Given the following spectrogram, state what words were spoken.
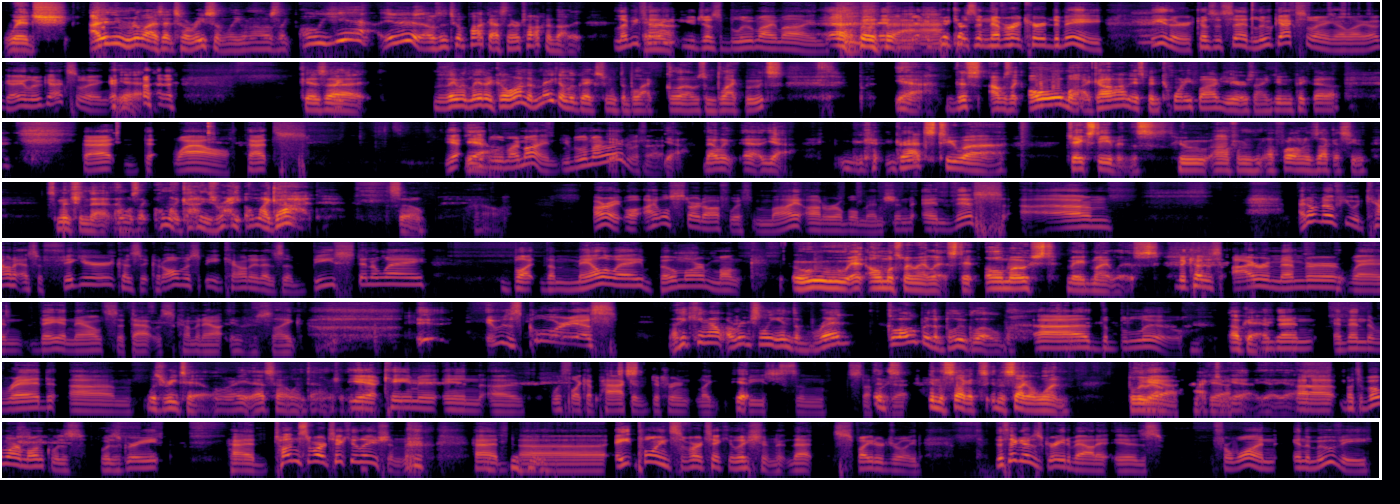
Which I didn't even realize that till recently when I was like, "Oh yeah, it is." I was into a podcast and they were talking about it. Let me tell Yeah. you, you just blew my mind. It- because it never occurred to me either. Because it said Luke X-wing. I'm like, okay, Luke X-wing. Yeah, because uh, they would later go on to make a Luke X Wing with the black gloves and black boots. But yeah, this I was like, "Oh my god!" It's been 25 years and I didn't pick that up. That, that wow, that's yeah, Yeah. You blew my mind. You blew my Yeah. mind with that. Yeah, that went. Uh, yeah, congrats to uh, Jake Stevens, who uh, from uh, Lauderdale Zuckus, who mentioned that. I was like, oh my god, he's right. Oh my god. So Wow. All right. Well, I will start off with my honorable mention, and this, um, I don't know if you would count it as a figure because it could almost be counted as a beast in a way. But the mail away B'omarr Monk, ooh, it almost made my list. It almost made my list. because I remember when they announced that that was coming out, it was like, it, it was glorious. Now he came out originally in the red globe or the blue globe. Uh, the blue, Okay, and then and then the red. Um, was retail right? That's how it went down. Yeah, it came in, in uh with like a pack of different like Yeah. beasts and stuff like that. in the saga. In the saga one, blue Yeah, packaging. Yeah, yeah, yeah. Uh, but the B'omarr monk was was great. Had tons of articulation. Had uh eight points of articulation. That spider droid. The thing that was great about it is, for one, in the movie,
